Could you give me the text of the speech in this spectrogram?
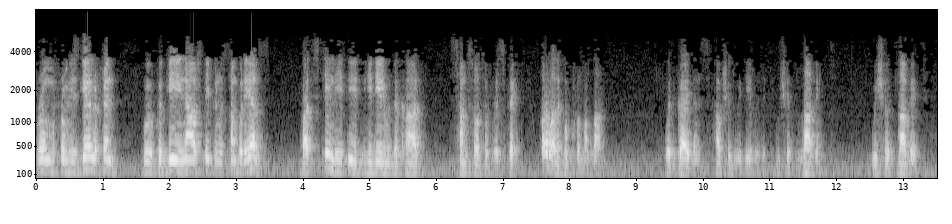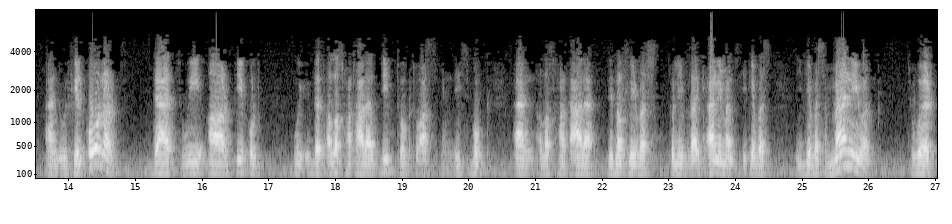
from, from his girlfriend who could be now sleeping with somebody else. But still he did, he deal with the card some sort of respect. What about the book from Allah? With guidance, how should we deal with it? We should love it. We should love it. And we feel honored that we are people we, that Allah subhanahu wa ta'ala did talk to us in this book and Allah subhanahu wa ta'ala did not leave us to live like animals. He gave us He gave us a manual to work.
